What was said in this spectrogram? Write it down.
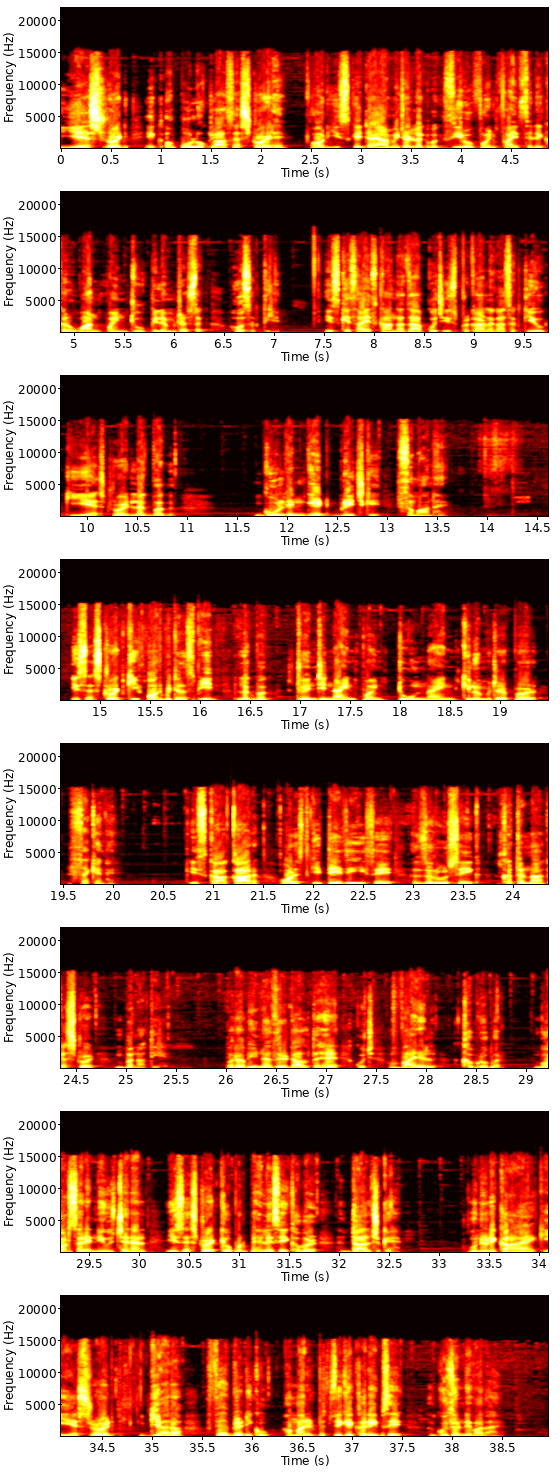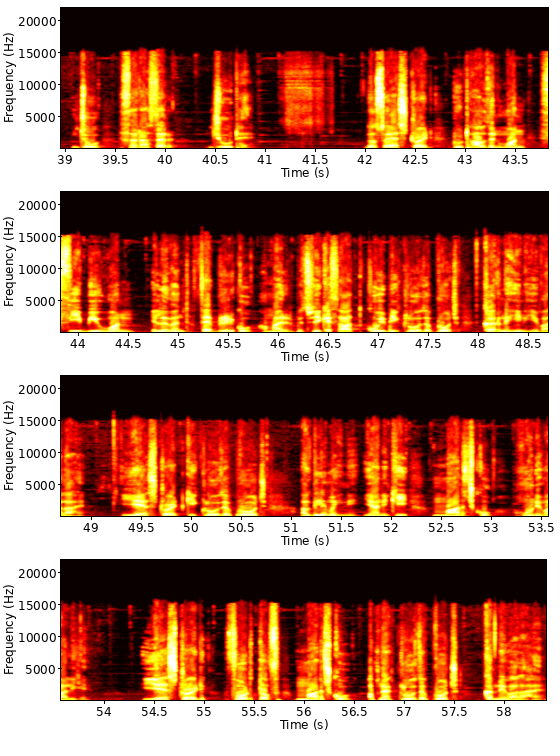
ये एस्ट्रॉयड एक अपोलो क्लास एस्ट्रॉयड है और इसके डायामीटर लगभग 0.5 से लेकर 1.2 किलोमीटर तक हो सकती है। इसके साइज़ का अंदाज़ा आप कुछ इस प्रकार लगा सकती हो कि ये एस्ट्रॉयड लगभग गोल्डन गेट ब्रिज के समान है। इस एस्ट्रॉयड की ऑर्बिटल स्पीड लगभग 29.29 किलोमीटर पर सेकेंड है। इसका आकार और इसकी तेज़ी इसे ज़रूर से एक खतरनाक एस्ट्रॉयड बनाती है। पर अभी नज़र डालते हैं कुछ वायरल खबरों पर। बहुत सारे न्यूज़ चैनल इस एस्ट्रॉयड के ऊपर पहले से ही खबर डाल चुके हैं। उन्होंने कहा है कि ये एस्ट्रॉयड 11 फरवरी को हमारी पृथ्वी के करीब से गुजरने वाला है, जो सरासर झूठ है। दोस्तों, एस्ट्रॉयड 2001 CB1 11 फरवरी को हमारी पृथ्वी के साथ कोई भी क्लोज अप्रोच करने ही नहीं वाला है। ये एस्ट्रॉयड की क्लोज अप्रोच अगले महीने, यानी कि मार्च को होने वाली है। ये एस्ट्रॉयड फोर्थ ऑफ़ मार्च को अपना क्लोज अप्रोच करने वाला है।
